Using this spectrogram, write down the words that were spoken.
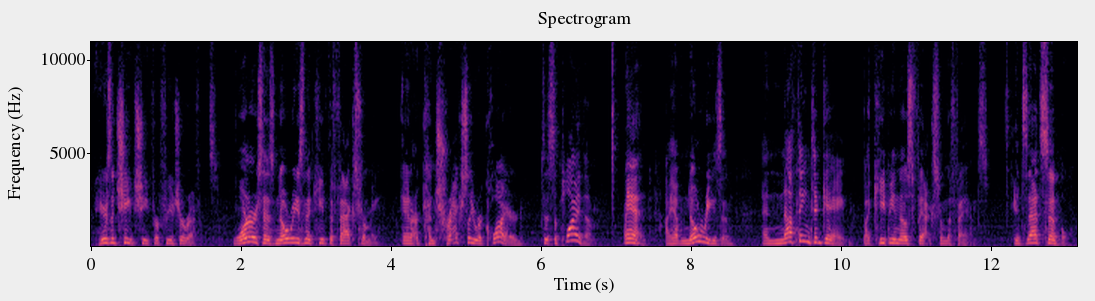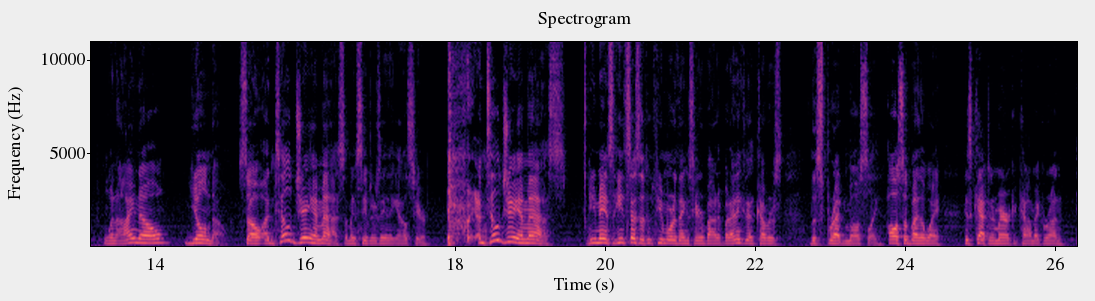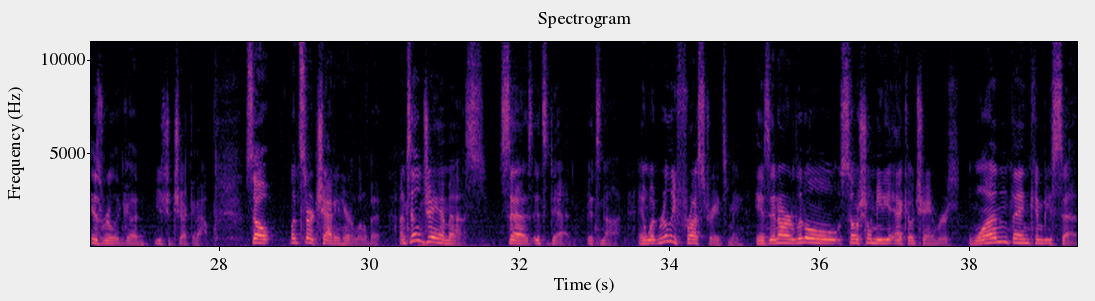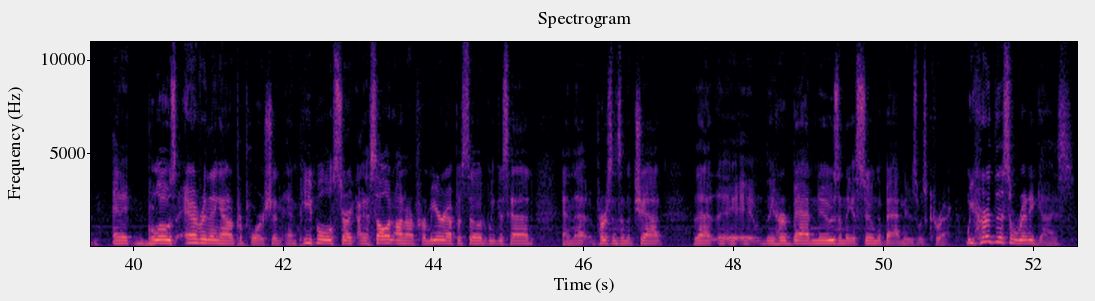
here's a cheat sheet for future reference. Warner's has no reason to keep the facts from me and are contractually required to supply them. And I have no reason and nothing to gain by keeping those facts from the fans. It's that simple. When I know, you'll know. So until JMS, let me see if there's anything else here. until JMS, he made he says a few more things here about it, but I think that covers the spread mostly. Also, by the way, his Captain America comic run is really good. You should check it out. So let's start chatting here a little bit. Until JMS says it's dead, it's not. And what really frustrates me is in our little social media echo chambers, one thing can be said and it blows everything out of proportion. And people start, I saw it on our premiere episode we just had, and that person's in the chat that it, it, they heard bad news and they assumed the bad news was correct. We heard this already, guys.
